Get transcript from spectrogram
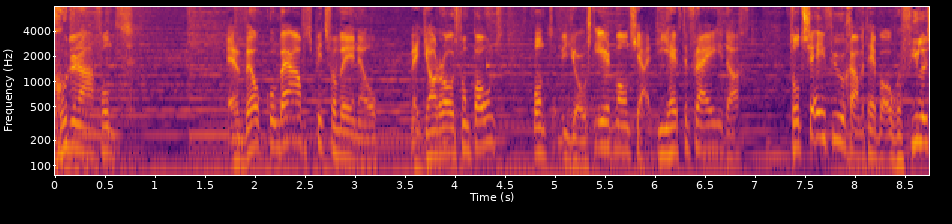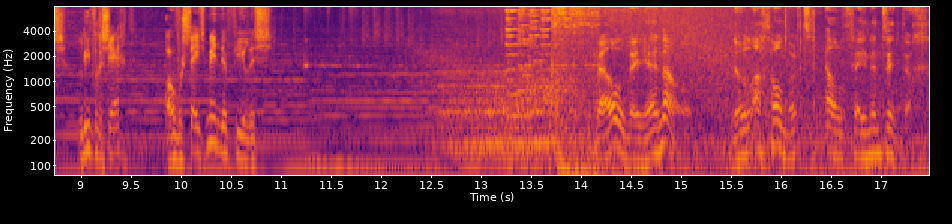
Goedenavond en welkom bij Avondspits van WNL. Met Jan Roos van Poont, want Joost Eerdmans, ja, die heeft een vrije dag. Tot 7 uur gaan we het hebben over files, liever gezegd, over steeds minder files. Bel WNL 0800 1121.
